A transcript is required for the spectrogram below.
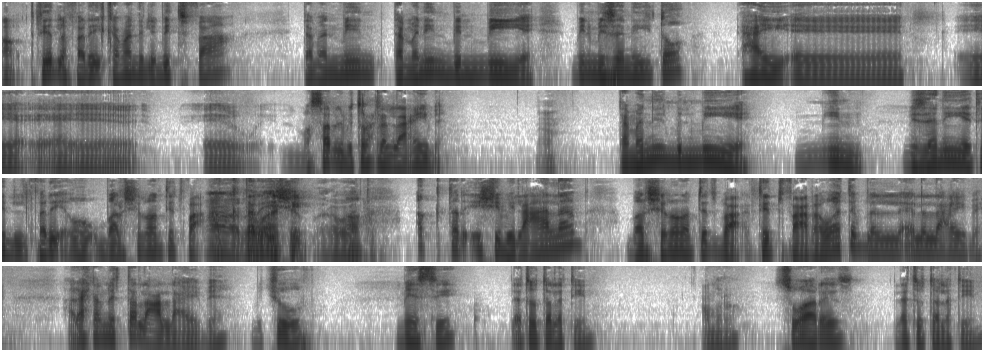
آه كتير لفريق كمان اللي بيدفع 80 80% من ميزانيته. هاي آه، آه، آه، آه، المصاري اللي بتروح للعيبة. آه. 80% من ميزانية الفريق. وبرشلونة تدفع أكثر شيء أكتر إشي بالعالم برشلونة بتدفع تدفع رواتب لل- للعيبة. هلا إحنا بنطلع على اللعيبة بتشوف ميسي 33 عمره. سواريز 33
